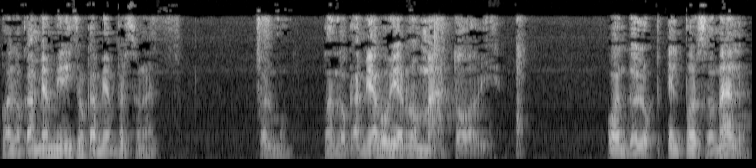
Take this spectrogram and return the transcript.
Cuando cambian ministro, cambian personal. Todo el mundo. Cuando cambia gobierno, más todavía. Cuando el, personal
